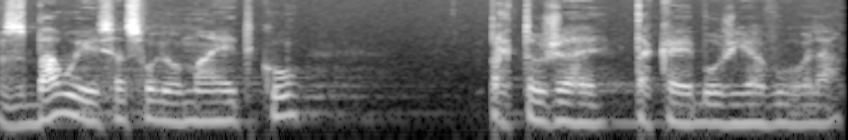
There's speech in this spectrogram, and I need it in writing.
Zbavuje sa svojho majetku, pretože taká je Božia vôľa.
